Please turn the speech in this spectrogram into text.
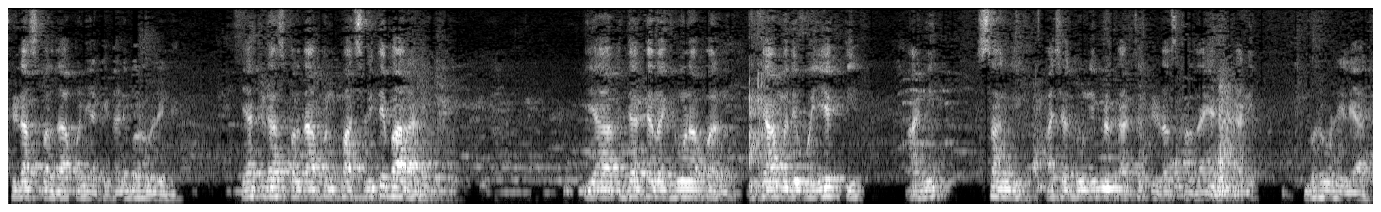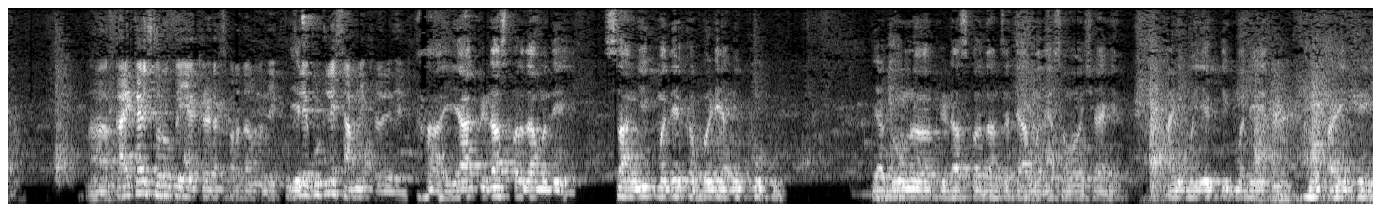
क्रीडा स्पर्धा आपण या ठिकाणी भरवलेली आहे. या क्रीडा स्पर्धा आपण पाचवी ते बारावी या विद्यार्थ्यांना घेऊन आपण त्यामध्ये वैयक्तिक आणि सांघिक अशा दोन्ही प्रकारच्या क्रीडा स्पर्धा या ठिकाणी भरवलेल्या आहेत. काय काय स्वरूप आहे या क्रीडा स्पर्धामध्ये? कुठले कुठले सामने खेळले हा या क्रीडा स्पर्धामध्ये सांघिकमध्ये कबड्डी आणि खो खो या दोन क्रीडा स्पर्धांचा त्यामध्ये समावेश आहे. आणि वैयक्तिकमध्ये थाळीफेक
